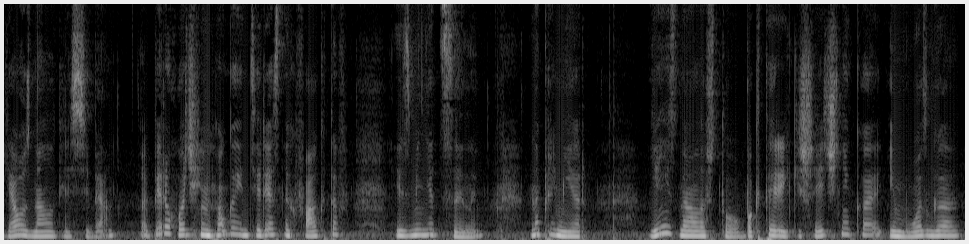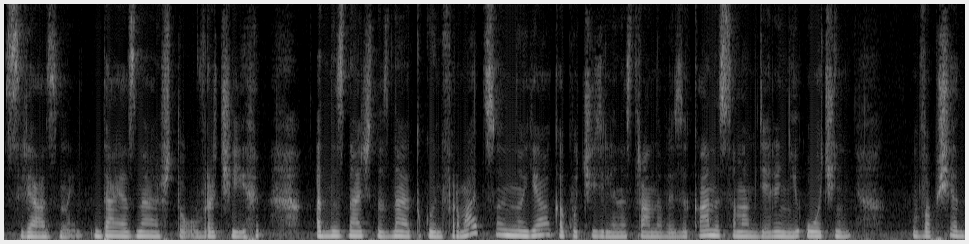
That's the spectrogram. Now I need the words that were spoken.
я узнала для себя? Во-первых, очень много интересных фактов из медицины. Например, я не знала, что бактерии кишечника и мозга связаны. Да, я знаю, что врачи однозначно знают такую информацию, но я, как учитель иностранного языка, на самом деле не очень вообще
